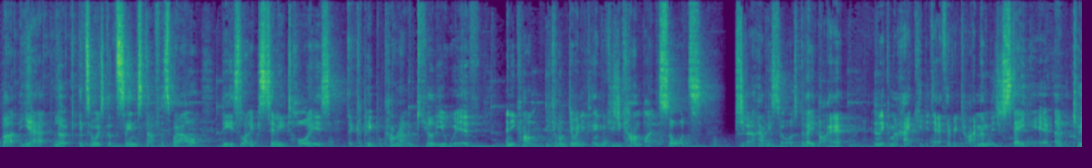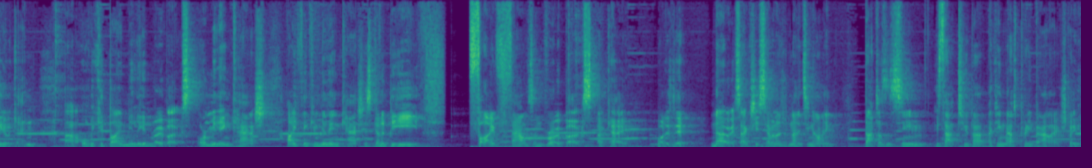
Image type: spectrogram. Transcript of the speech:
But yeah, look, it's always got the same stuff as well. These like silly toys that people come around and kill you with, and you can't you can't do anything because you can't buy the swords because you don't have any swords, but they buy it, and then they come and hack you to death every time, and they just stay here and kill you again. Uh, or we could buy a million Robux, or a million cash. I think a million cash is going to be 5,000 Robux. Okay, what is it? No, it's actually 799. That doesn't seem... Is that too bad? I think that's pretty bad, actually.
